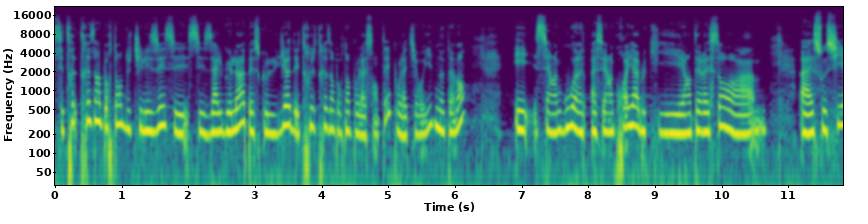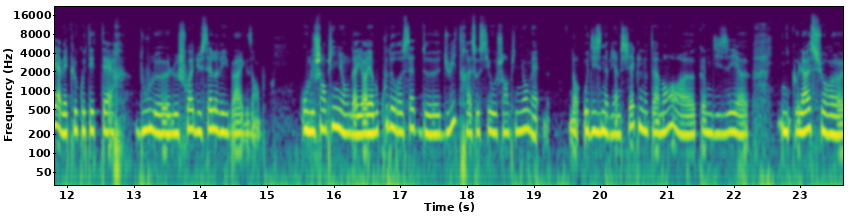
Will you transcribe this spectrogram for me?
C'est très, important d'utiliser ces, algues-là parce que l'iode est très, important pour la santé, pour la thyroïde notamment. Et c'est un goût assez incroyable qui est intéressant à, associer avec le côté terre, d'où le, le choix du céleri par exemple. Ou le champignon d'ailleurs. Il y a beaucoup de recettes d'huîtres associées aux champignons, mais dans- au 19e siècle notamment, euh, comme disait euh, Nicolas, sur euh,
